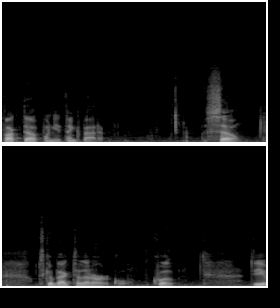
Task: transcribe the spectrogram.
fucked up when you think about it. So, let's go back to that article. Quote the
